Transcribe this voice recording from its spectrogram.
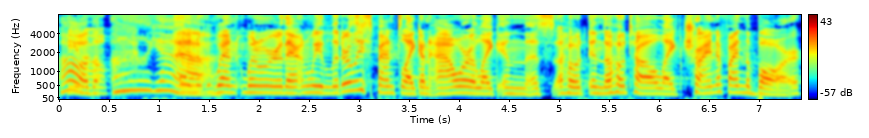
Oh, know? the, oh yeah. and when when we were there and we literally spent like an hour like in this ho- in the hotel like trying to find the bar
